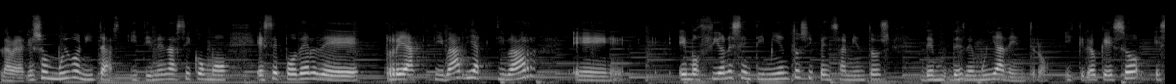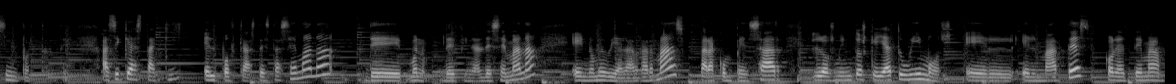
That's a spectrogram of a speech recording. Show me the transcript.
la verdad que son muy bonitas y tienen así como ese poder de reactivar y activar eh, emociones, sentimientos y pensamientos desde muy adentro. Y creo que eso es importante. Así que hasta aquí el podcast de esta semana, de, bueno, de final de semana. Eh, no me voy a alargar más para compensar los minutos que ya tuvimos el, martes con el tema,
